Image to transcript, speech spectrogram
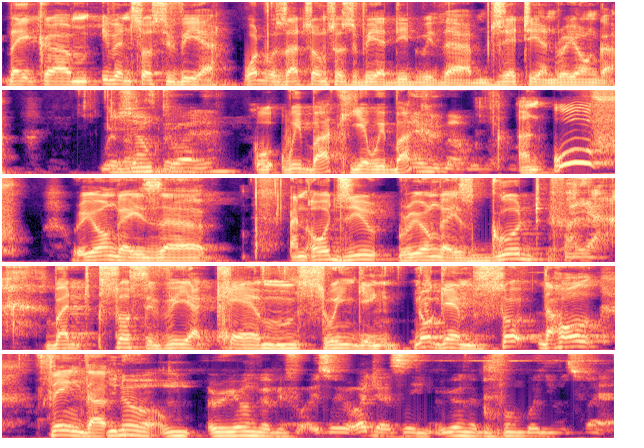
like um even so severe. What was that song so severe did with um jetty and Claude. W- we back? Yeah we back? We back, we back. and oof! Rayonga is uh an OG Rayonga is good. Fire. but so severe came swinging. No games. So the whole thing that You know, um, Ryonga before, so what you're saying, Ryonga before Mbonyi was fire.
